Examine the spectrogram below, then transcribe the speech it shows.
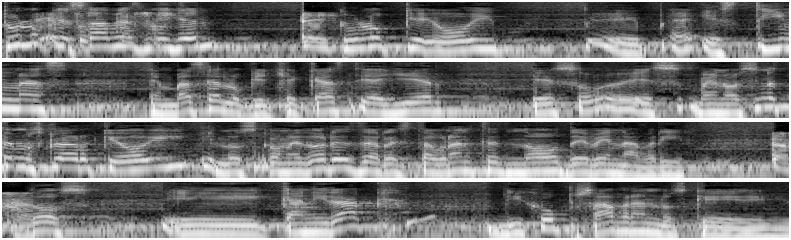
tú lo que sabes, Miguel, tú lo que hoy estimas en base a lo que checaste ayer, eso es, bueno, así no tenemos claro que hoy los comedores de restaurantes no deben abrir. Dos, eh, Canirac dijo, pues abran los que,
